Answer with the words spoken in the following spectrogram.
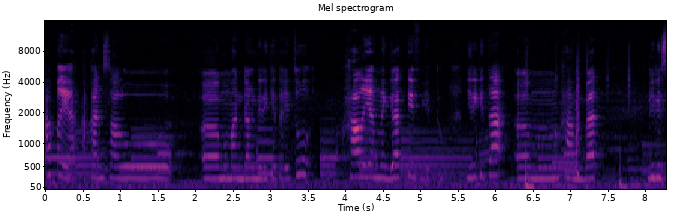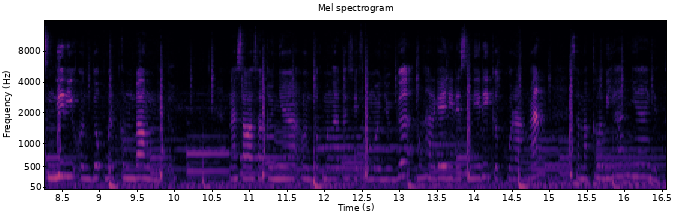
apa ya akan selalu eh, memandang diri kita itu hal yang negatif gitu. Jadi kita em, menghambat diri sendiri untuk berkembang gitu. Nah salah satunya untuk mengatasi FOMO juga menghargai diri sendiri kekurangan sama kelebihannya gitu.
